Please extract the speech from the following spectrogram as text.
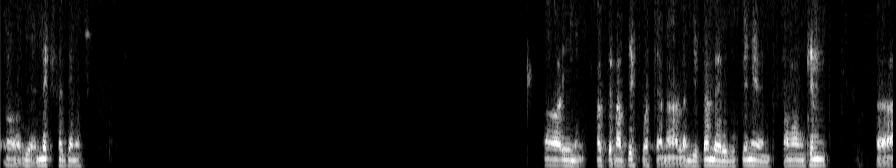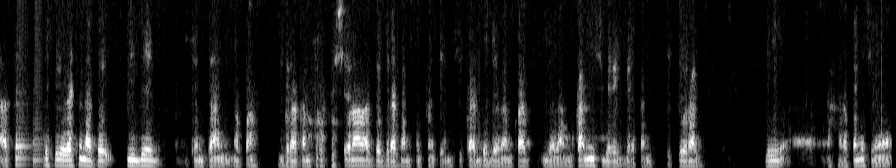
Uh, ya next saja mas. Uh, ini alternatif wacana lanjutan dari buku ini yang pertama mungkin uh, alternatif atau ide tentang apa gerakan profesional atau gerakan kompetensi kader dalam dalam kami sebagai gerakan kultural. Jadi eh, harapannya sebenarnya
